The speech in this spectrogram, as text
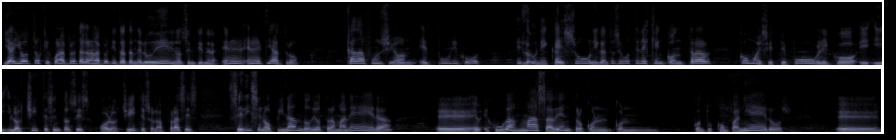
Y hay otros que juegan la pelota, ganan la pelota y tratan de eludir y no se entienden nada. En el, en el teatro, cada función, el público vos Es lo- única. Es única. Entonces vos tenés que encontrar cómo es este público y, y- y los chistes entonces, o los chistes o las frases, se dicen opinando de otra manera. eh, eh, jugás más adentro con, con- con tus compañeros. eh,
